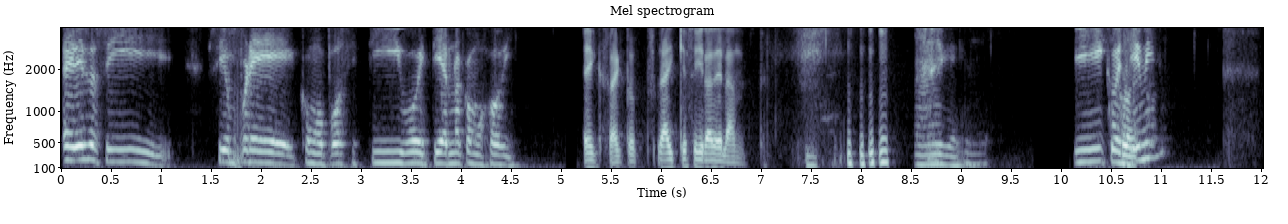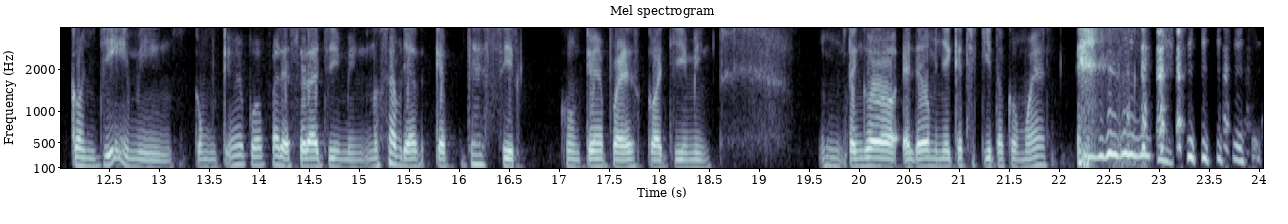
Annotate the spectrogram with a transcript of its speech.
Eres así siempre como positivo y tierno como Hobby. Exacto, hay que seguir adelante. Muy bien. ¿Y con Con- Jimmy? Con Jimmy, ¿con qué me puedo parecer a Jimmy? No sabría qué decir con qué me parezco a Jimmy. Mm, Tengo el dedo meñique chiquito como él.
